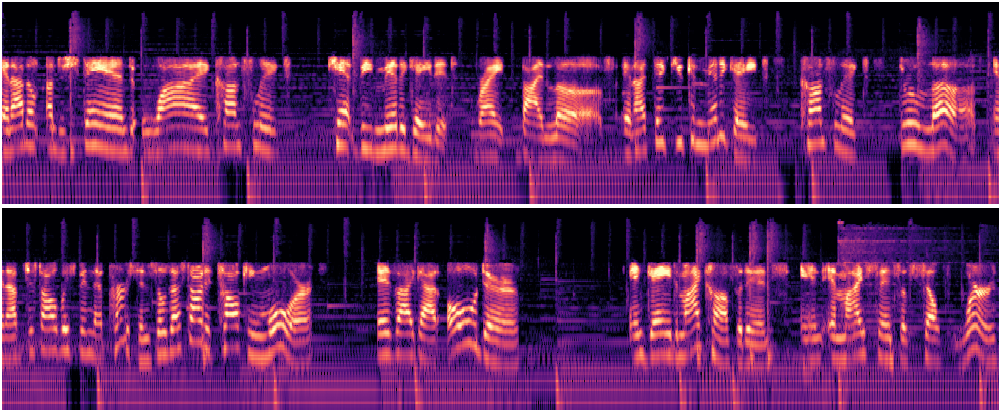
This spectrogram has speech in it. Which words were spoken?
and I don't understand why conflict can't be mitigated, right, by love. And I think you can mitigate conflict through love, and I've just always been that person. So as I started talking more as I got older and gained my confidence and, and my sense of self worth,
